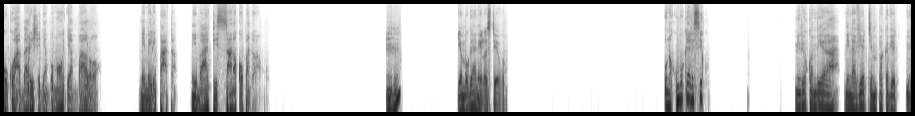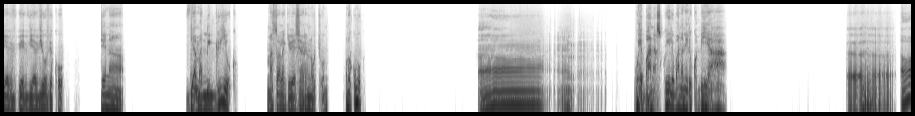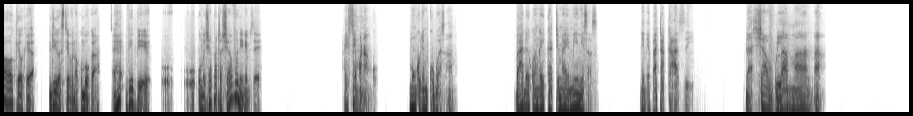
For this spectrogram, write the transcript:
kukuhabarisha jambo moja ambalo nimelipata. Ni bahati sana kwa upande wangu. Mhm. Jambo gani hilo Steve? Unakumbuka ile siku niliyokuambia nina vyeti mpaka vya vya, vya, vya vyuo vikuu tena vya madigrii huko masuala ya kibiashara na uchumi, unakumbuka? Ah, we bwana, siku ile bwana nilikwambia. Uh, oh, okay, okay. Ndio Steve, nakumbuka. Eh, vipi umeshapata shavu nini mzee? aise mwanangu, Mungu ni mkubwa sana. Baada ya kuhangaika, hatimaye mimi sasa nimepata kazi na shavu la maana,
